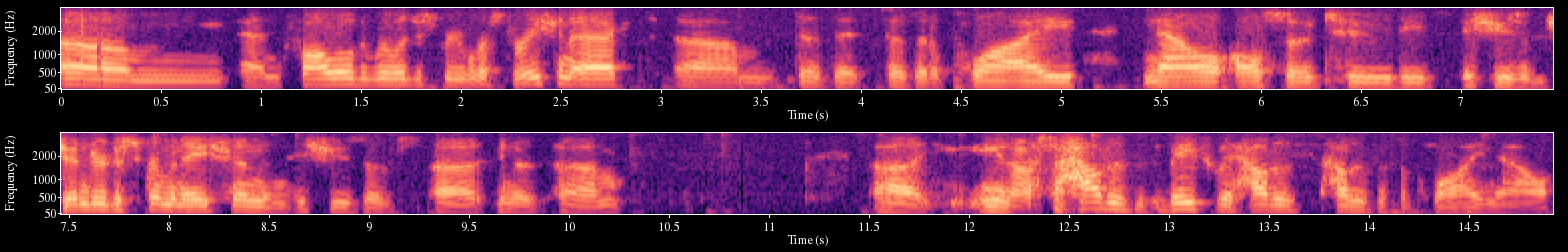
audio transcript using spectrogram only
um, and follow the Religious Freedom Restoration Act? Um, does it does it apply now also to these issues of gender discrimination and issues of uh, you know um, uh, you know so how does basically how does how does this apply now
